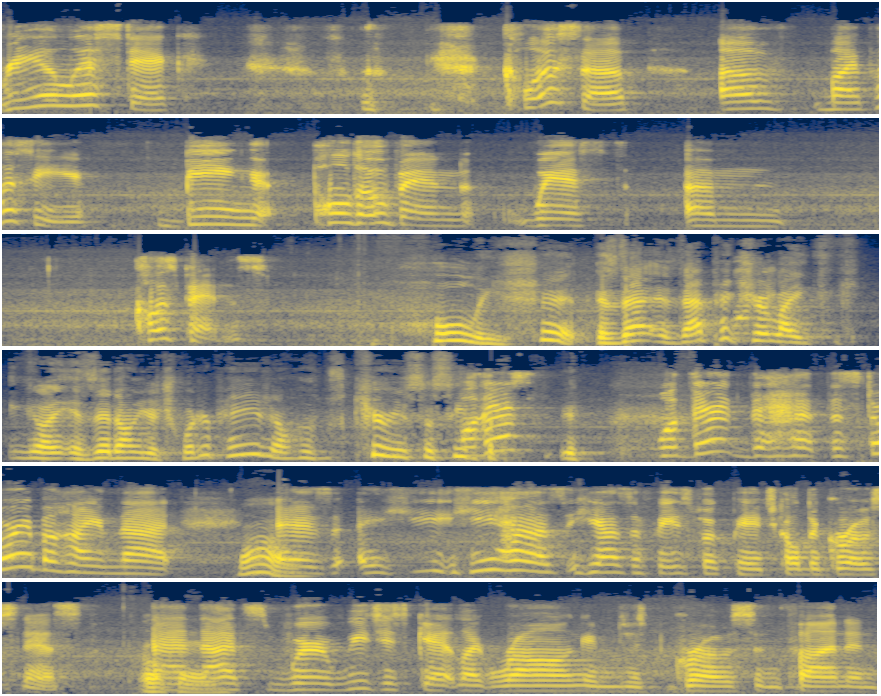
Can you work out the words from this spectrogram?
realistic close up of my pussy being pulled open with um, clothespins. Holy shit. Is that is that picture like like is it on your Twitter page? I was curious to see. Well, there's well, there the, the story behind that is Wow. he he has he has a Facebook page called the Grossness, Okay. and that's where we just get like wrong and just gross and fun, and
